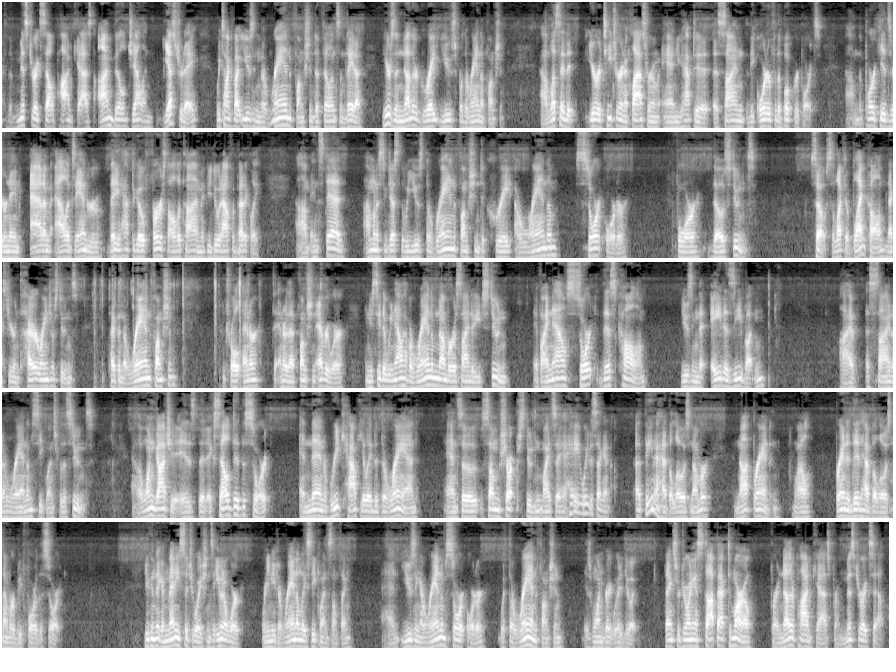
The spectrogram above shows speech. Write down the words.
back to the Mr. Excel podcast. I'm Bill Jelen. Yesterday, we talked about using the RAND function to fill in some data. Here's another great use for the random function. Um, let's say that you're a teacher in a classroom and you have to assign the order for the book reports. Um, the poor kids are named Adam, Alex, Andrew. They have to go first all the time if you do it alphabetically. Um, instead, I'm going to suggest that we use the RAND function to create a random sort order for those students. So select a blank column next to your entire range of students, type in the RAND function, control enter to enter that function everywhere, and you see that we now have a random number assigned to each student. If I now sort this column using the A to Z button, I've assigned a random sequence for the students. Now the one gotcha is that Excel did the sort and then recalculated the RAND, and so some sharp student might say, hey, wait a second, Athena had the lowest number, not Brandon. Well, Brandon did have the lowest number before the sort. You can think of many situations, even at work, where you need to randomly sequence something, and using a random sort order with the RAND function is one great way to do it. Thanks for joining us. Stop back tomorrow for another podcast from Mr. Excel.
